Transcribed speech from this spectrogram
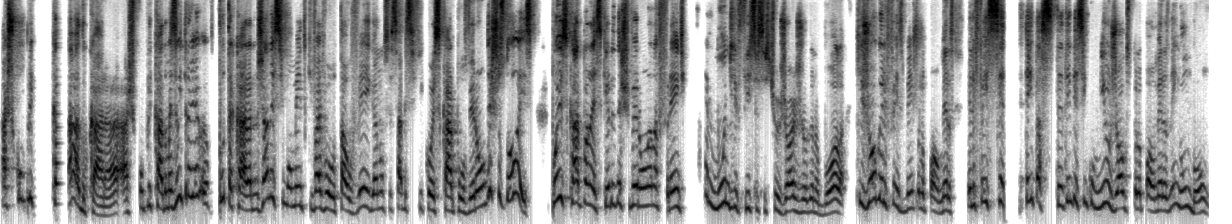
Acho complicado, cara. Acho complicado. Mas eu entraria. Eu, puta, cara, já nesse momento que vai voltar o Veiga, não se sabe se ficou Scarpa ou Verón, deixa os dois. Põe o Scarpa na esquerda e deixa o Verón lá na frente. É muito difícil assistir o Jorge jogando bola. Que jogo ele fez bem pelo Palmeiras? Ele fez 70, 75 mil jogos pelo Palmeiras, nenhum bom.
